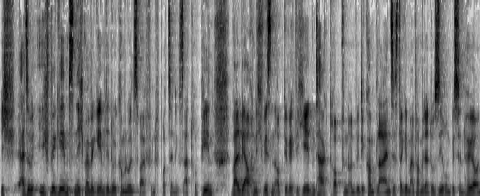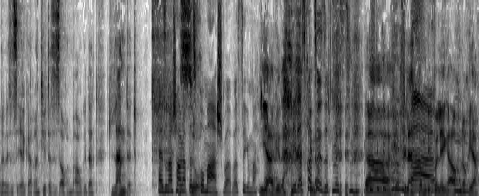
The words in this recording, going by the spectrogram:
ich, also ich, wir geben es nicht mehr, wir geben die 0,025-prozentiges Atropin, weil wir auch nicht wissen, ob die wirklich jeden Tag tropfen und wie die Compliance ist. Da geben wir einfach mit der Dosierung ein bisschen höher und dann ist es eher garantiert, dass es auch im Auge dann landet. Also mal schauen, ob so. das Fromage war, was sie gemacht haben. Ja, genau. Nee, das genau. Französisch, genau. Mist. Ja, vielleicht kommen die ah. Kollegen auch noch, ja.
